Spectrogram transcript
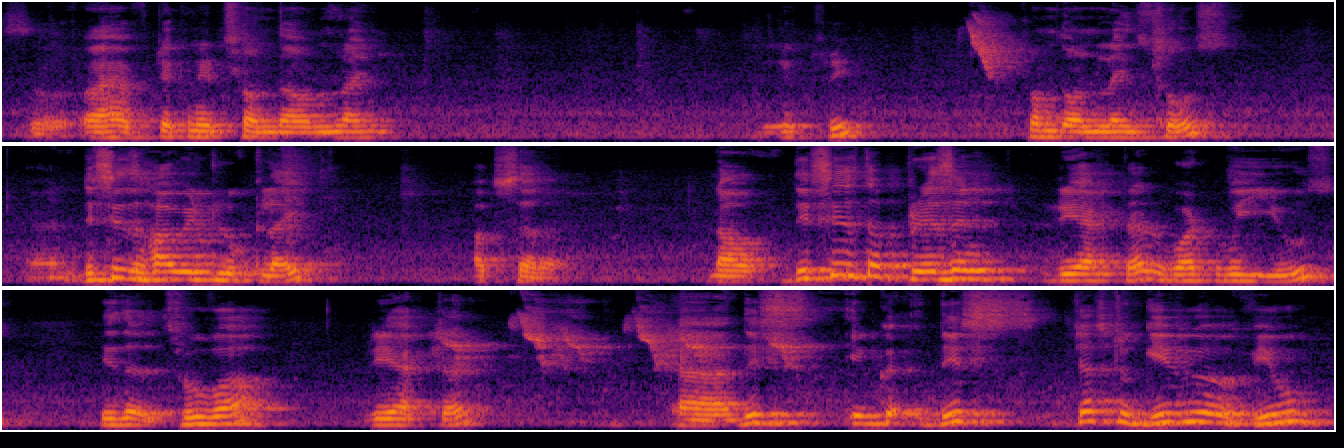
So I have taken it from the online directory from the online source and this is how it looked like Apsara. Now this is the present reactor what we use is a Dhruva reactor. Uh, this, you, this just to give you a view,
